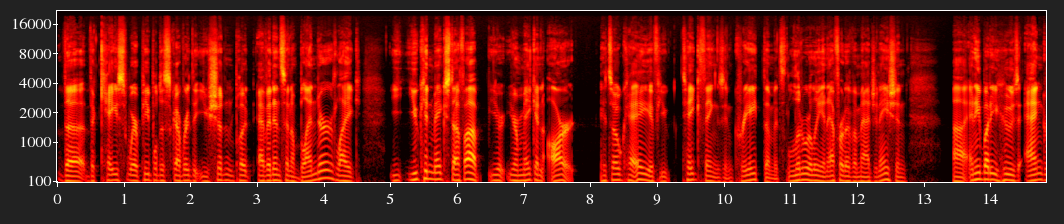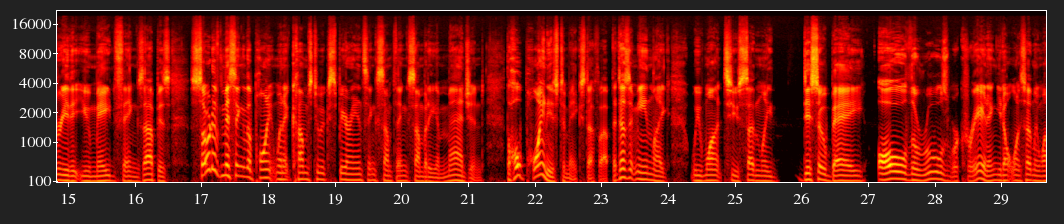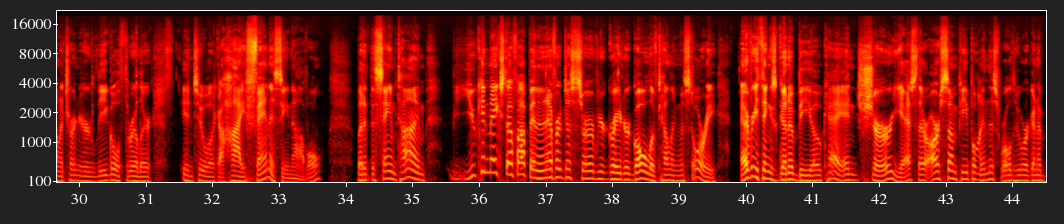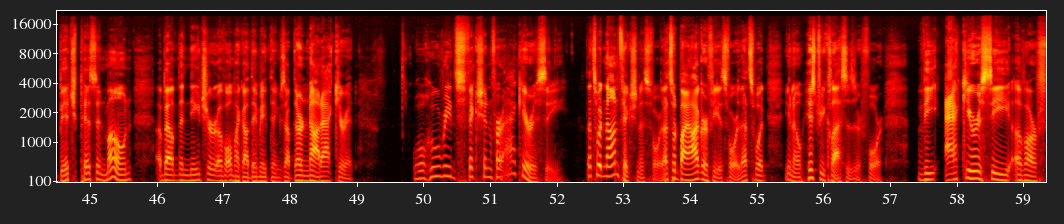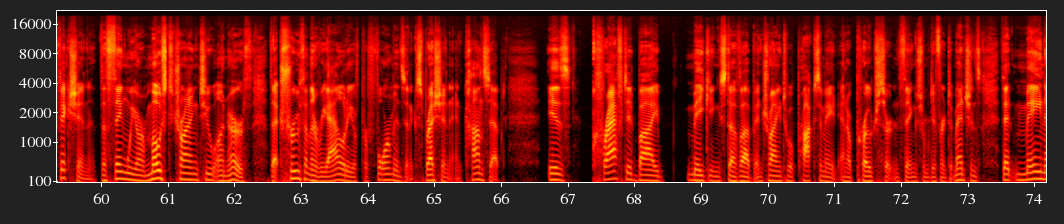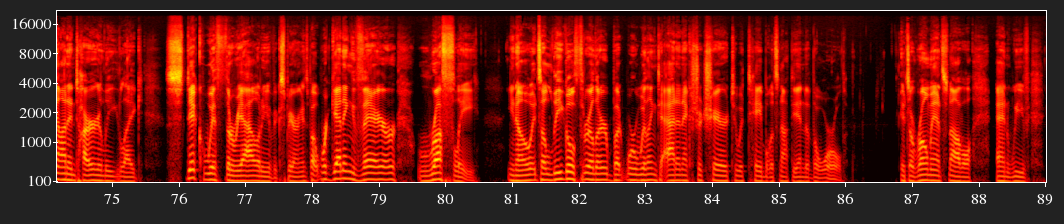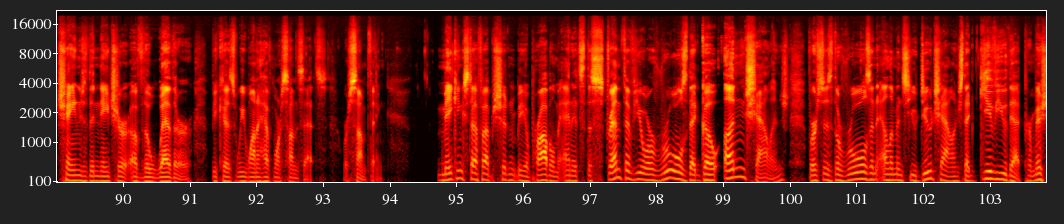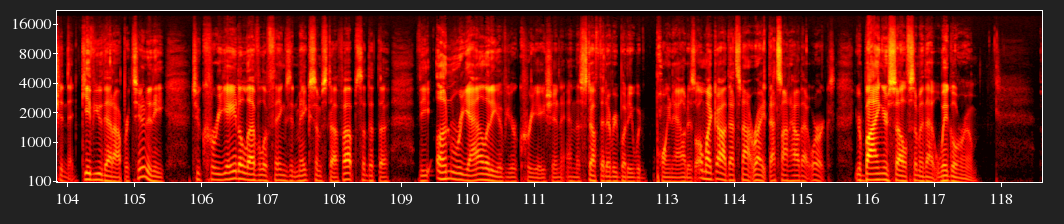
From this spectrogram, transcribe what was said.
the the case where people discovered that you shouldn't put evidence in a blender. Like, y- you can make stuff up. You're you're making art. It's okay if you take things and create them. It's literally an effort of imagination. Uh, anybody who's angry that you made things up is sort of missing the point when it comes to experiencing something somebody imagined. The whole point is to make stuff up. That doesn't mean like we want to suddenly disobey all the rules we're creating. You don't want suddenly want to turn your legal thriller into like a high fantasy novel. But at the same time, you can make stuff up in an effort to serve your greater goal of telling the story everything's going to be okay. And sure, yes, there are some people in this world who are going to bitch, piss, and moan about the nature of, oh my God, they made things up. They're not accurate. Well, who reads fiction for accuracy? That's what nonfiction is for. That's what biography is for. That's what, you know, history classes are for. The accuracy of our fiction, the thing we are most trying to unearth, that truth and the reality of performance and expression and concept, is crafted by making stuff up and trying to approximate and approach certain things from different dimensions that may not entirely like stick with the reality of experience, but we're getting there roughly. You know, it's a legal thriller, but we're willing to add an extra chair to a table. It's not the end of the world. It's a romance novel, and we've changed the nature of the weather because we want to have more sunsets or something making stuff up shouldn't be a problem. And it's the strength of your rules that go unchallenged versus the rules and elements you do challenge that give you that permission, that give you that opportunity to create a level of things and make some stuff up so that the the unreality of your creation and the stuff that everybody would point out is, oh my God, that's not right. That's not how that works. You're buying yourself some of that wiggle room.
